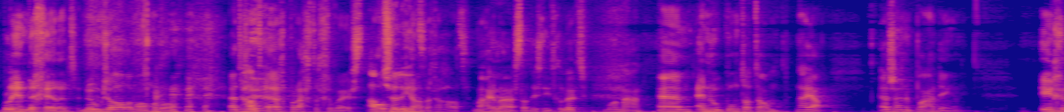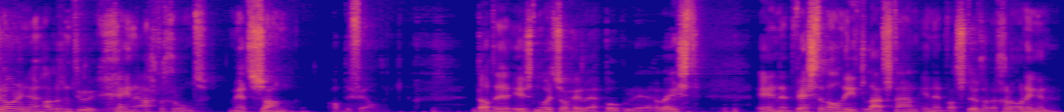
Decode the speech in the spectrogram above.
Blinde Gerrit, noem ze allemaal maar op. het had erg prachtig geweest als we die hadden gehad. Maar helaas, dat is niet gelukt. Mooi man. En, en hoe komt dat dan? Nou ja, er zijn een paar dingen. In Groningen hadden ze natuurlijk geen achtergrond met zang op de velden. Dat is nooit zo heel erg populair geweest. In het westen al niet, laat staan in het wat stuggere Groningen.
